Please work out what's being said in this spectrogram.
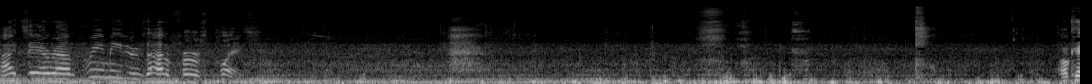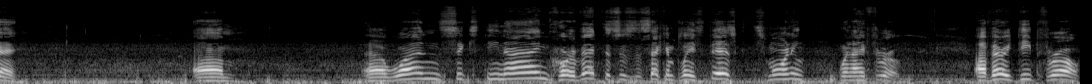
I'd say around three meters out of first place. Okay. Um, uh, 169 Corvette. This is the second place disc this morning when I threw. A very deep throw.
